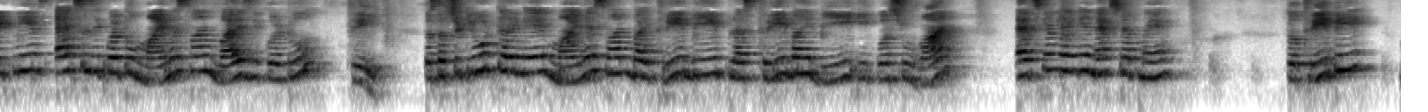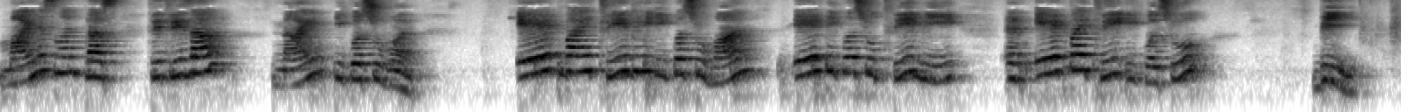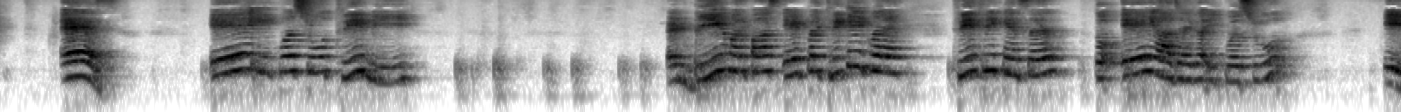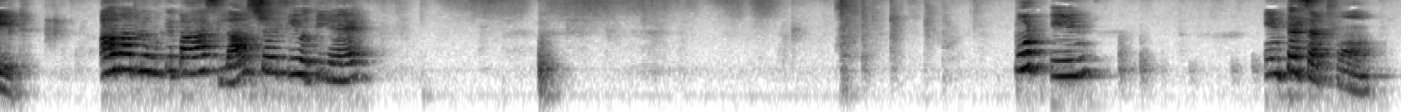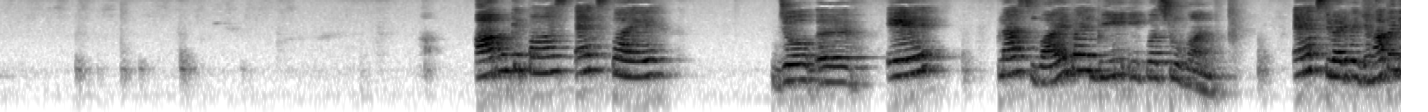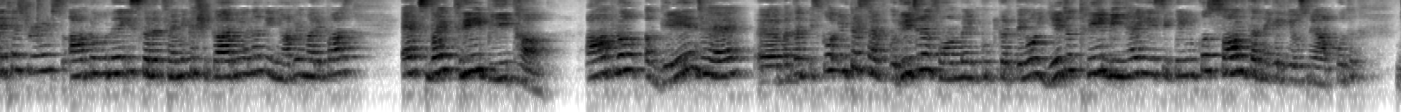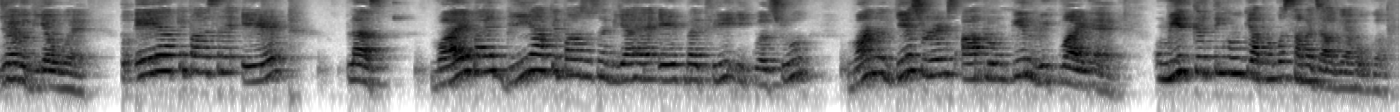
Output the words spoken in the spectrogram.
it means x is equal to minus one y is equal to three तो सब्सटीट्यूट करेंगे minus one by three b plus three by b equals to one LCM लेंगे next step में? तो three b minus one plus three three jar nine equal to one eight by three b equal to one eight equal to three b and eight by three equal to b as a equals to three b and b हमारे पास eight by three के equal है। Three three cancel तो a आ जाएगा equals to eight अब आप लोगों के पास लास्ट चॉइस ये होती है। पुट इन इंटरसेप्ट फॉर्म आप लोग के पास x बाय जो a plus y by b equals to one x divide by यहाँ पे देखे स्टूडेंट्स आप लोगों ने इस गलत फहमी का शिकार नहीं है ना कि यहाँ पे हमारे पास एक्स बाई थ्री बी था। आप लोग अगेन जो है आ, मतलब इसको इंटरसेप्ट ओरिजिनल फॉर्म में पुट करते हो। ये जो थ्री बी है ये इक्वेशन को सॉल्व करने के लिए उसने आपको जो है वो दिया हुआ है। तो ए आपके पास है eight plus y by b आपके पास उसने दिया है eight by three equals to one ये स्टूडेंट्स आप लोगों की रिक्वायर्ड है। उम्मीद करती हूँ कि आप लोगों को समझ आ गया होगा।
